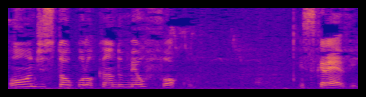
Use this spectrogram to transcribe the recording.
onde estou colocando meu foco. Escreve.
